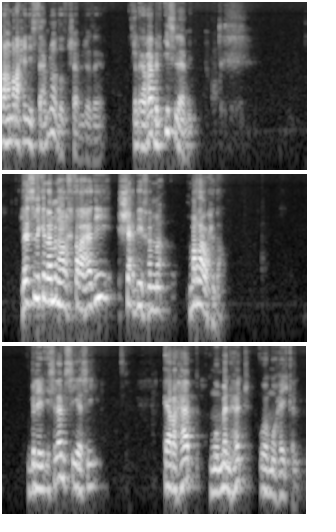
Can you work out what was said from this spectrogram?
راهم رايحين يستعملوه ضد الشعب الجزائري. الإرهاب الإسلامي. لا سلكنا منها الخطره هذه الشعب يفهم مرة واحدة. بلي الإسلام السياسي إرهاب ممنهج ومهيكل.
